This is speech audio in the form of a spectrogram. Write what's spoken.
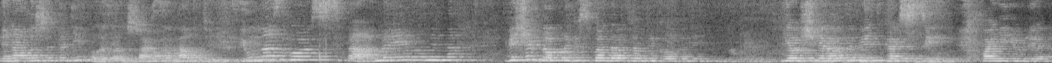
І грав лише тоді, коли залишався на одинці. И у нас гость. Так, добрый, господа, в доме Гоголя. Я очень рада видеть гостей. Пани Юлия,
